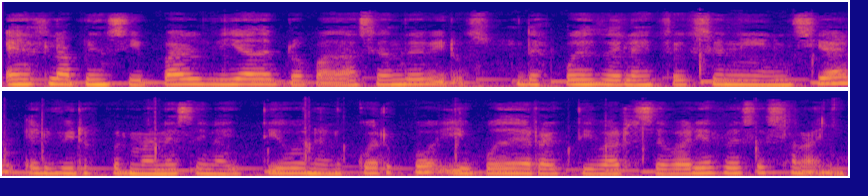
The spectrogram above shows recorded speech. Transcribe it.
es la principal vía de propagación de virus. Después de la infección inicial, el virus permanece inactivo en el cuerpo y puede reactivarse varias veces al año.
